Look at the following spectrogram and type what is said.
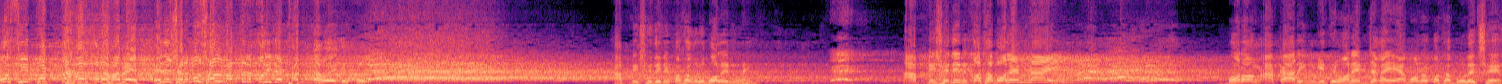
ওসি প্রত্যাহার করা হবে। এদেশের মুসলমানদের কলিজা ঠান্ডা হয়ে যেত। আপনি সেদিনে কথাগুলো বলেন নাই। আপনি সেদিন কথা বলেন নাই। বরং আকার ইঙ্গিতে অনেক জায়গায় এমনও কথা বলেছেন,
